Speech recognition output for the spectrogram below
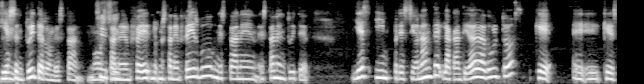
Y es en Twitter donde están. No, Sí, están, sí. En Fe- no están en Facebook, ni están en, están en Twitter. Y es impresionante la cantidad de adultos que, eh, que,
